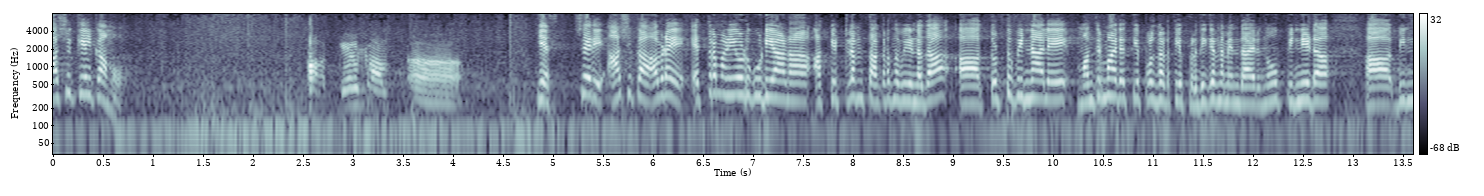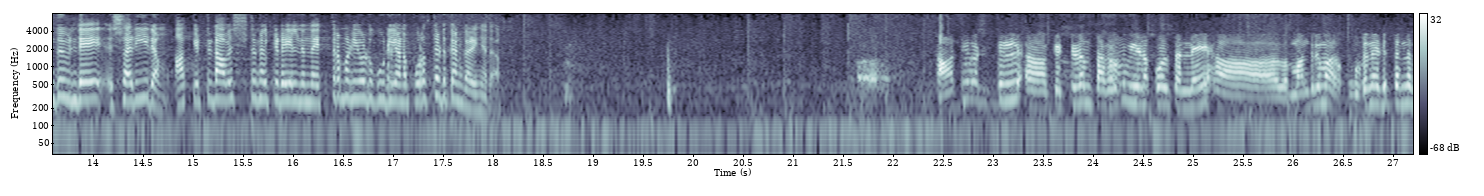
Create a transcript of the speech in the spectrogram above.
ആഷിക് കേൾക്കാമോ? കേൾക്കാം. യെസ് ശരി ആശിക അവിടെ എത്ര മണിയോട് കൂടിയാണ് ആ കെട്ടിടം തകർന്നു വീണത്? തൊട്ടു പിന്നാലെ മന്ത്രിമാരെത്തിയപ്പോൾ നടത്തിയ പ്രതികരണം എന്തായിരുന്നു? പിന്നീട് ബിന്ദുവിന്റെ ശരീരം ആ കെട്ടിടാവശിഷ്ടങ്ങൾക്കിടയിൽ നിന്ന് എത്ര മണിയോട് കൂടിയാണ് പുറത്തെടുക്കാൻ കഴിഞ്ഞത്? ആദ്യഘട്ടത്തിൽ കെട്ടിടം തകർന്നു വീണപ്പോൾ തന്നെ മന്ത്രിമാർ ഉടനടി തന്നെ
